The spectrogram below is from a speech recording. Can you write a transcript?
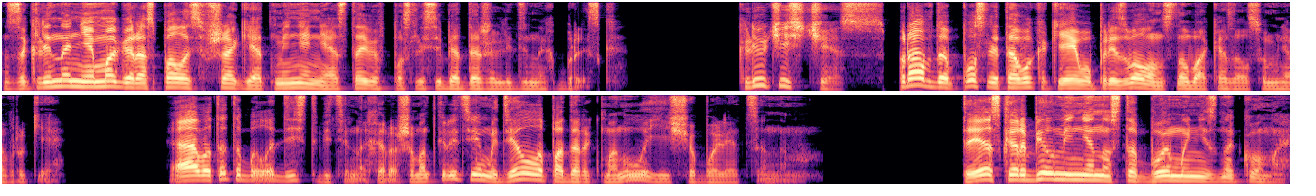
Заклинание мага распалось в шаге от меня, не оставив после себя даже ледяных брызг. Ключ исчез. Правда, после того, как я его призвал, он снова оказался у меня в руке. А вот это было действительно хорошим открытием и делало подарок Манула еще более ценным. «Ты оскорбил меня, но с тобой мы не знакомы»,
